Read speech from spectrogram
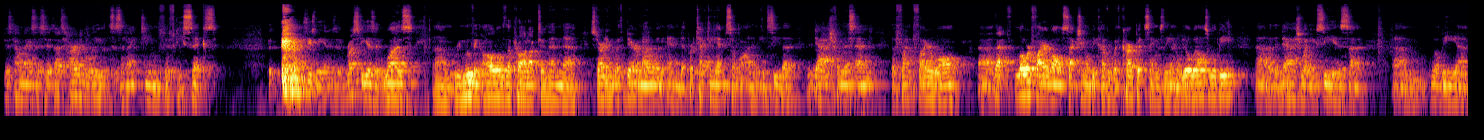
just how nice this is. That's hard to believe that this is a 1956. Excuse me, and as rusty as it was, um, removing all of the product and then uh, starting with bare metal and, and uh, protecting it and so on. And you can see the, the dash from this end, the front firewall, uh, that lower firewall section will be covered with carpet, same as the inner wheel wells will be. Uh, but the dash, what you see is, uh, um, will be uh,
